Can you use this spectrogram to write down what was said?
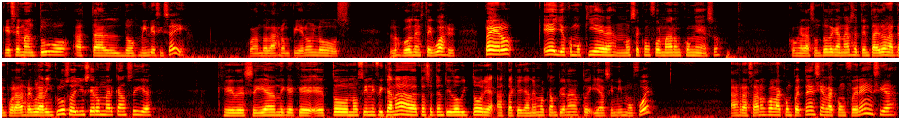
que se mantuvo hasta el 2016, cuando la rompieron los, los Golden State Warriors. Pero ellos como quiera no se conformaron con eso, con el asunto de ganar 72 en la temporada regular. Incluso ellos hicieron mercancía que decían que, que esto no significa nada, estas 72 victorias, hasta que ganemos el campeonato y así mismo fue. Arrasaron con la competencia en la conferencia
